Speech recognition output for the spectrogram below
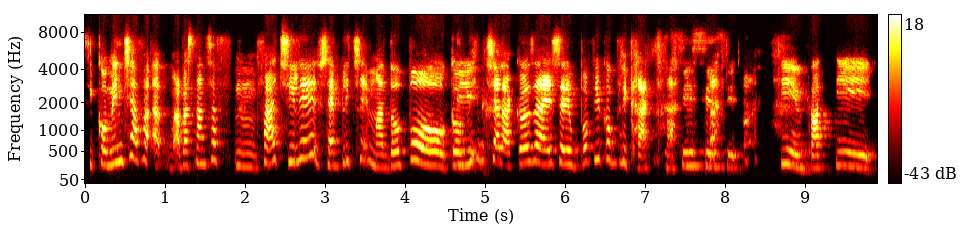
Si comincia fa- abbastanza f- facile, semplice, ma dopo comincia la cosa a essere un po' più complicata. Sì, sì, sì. Sì, infatti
